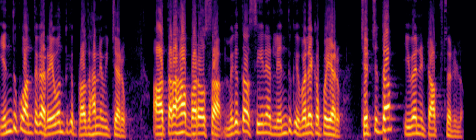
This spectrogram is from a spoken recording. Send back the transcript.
ఎందుకు అంతగా రేవంత్కి ప్రాధాన్యం ఇచ్చారు? ఆ తరహా భరోసా మిగతా సీనియర్లు ఎందుకు ఇవ్వలేకపోయారు? చర్చిద్దాం. ఇవన్నీ టాప్ స్టోరీలో.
